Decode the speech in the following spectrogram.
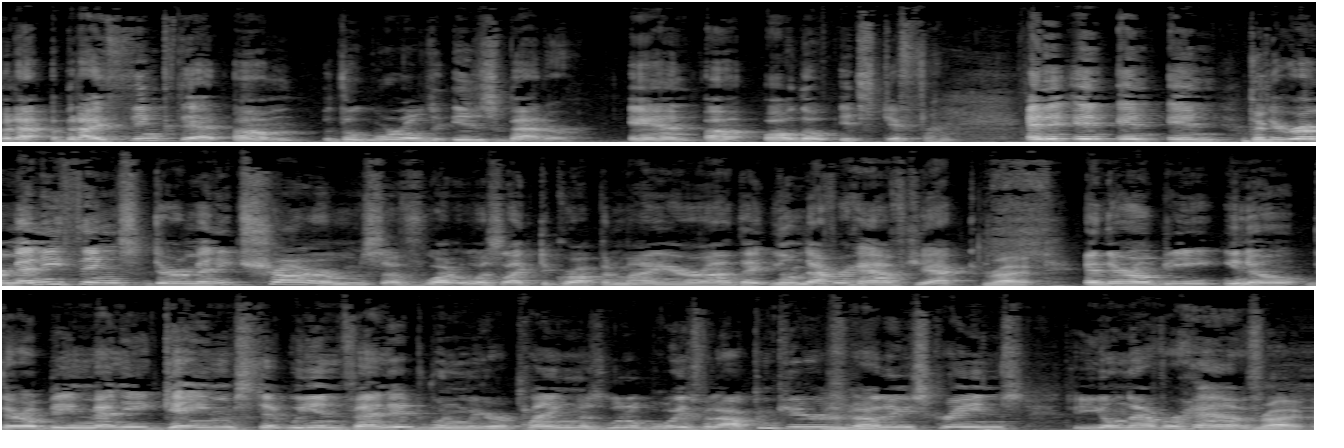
But I, but I think that um, the world is better, and uh, although it's different. And and, and, and the, there are many things, there are many charms of what it was like to grow up in my era that you'll never have, Jack. Right. And there'll be, you know, there'll be many games that we invented when we were playing as little boys without computers, mm-hmm. without any screens you'll never have. Right.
